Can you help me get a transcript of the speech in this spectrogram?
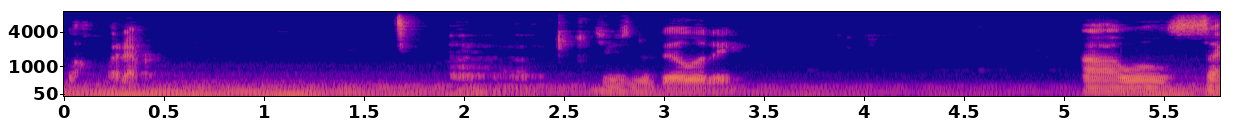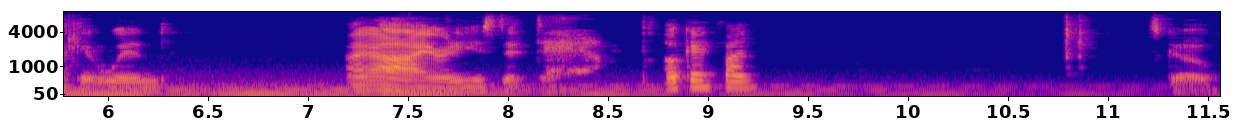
well, whatever. Use an ability. Uh, well, second wind. I, I already used it. Damn. Okay, fine. Let's go.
